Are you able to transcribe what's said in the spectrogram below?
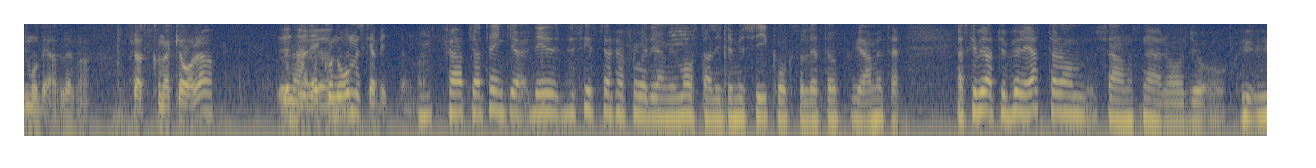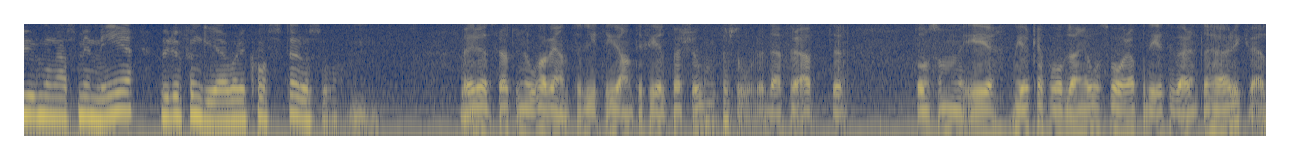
modeller. Va? för att kunna klara den här ekonomiska biten. Mm, för att jag tänker, det, det sista jag frågade om vi måste ha lite musik också och lätta upp programmet här. Jag skulle vilja att du berättar om Sams närradio och hur, hur, många som är med, hur det fungerar, vad det kostar och så. Mm. Jag är rädd för att du nog har vänt dig lite grann till fel person förstår du. Därför att eh, de som är mer kapabla än jag att svara på det är tyvärr inte här ikväll.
